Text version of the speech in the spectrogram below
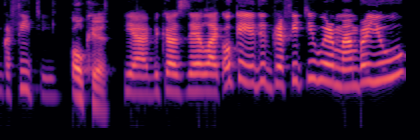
graffiti. okay Yeah, because they're like, "Okay, you did graffiti. We remember you."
